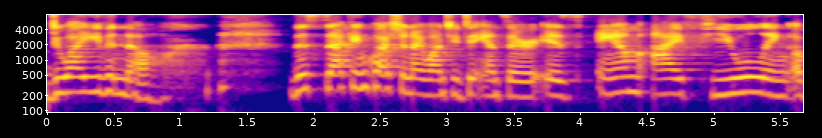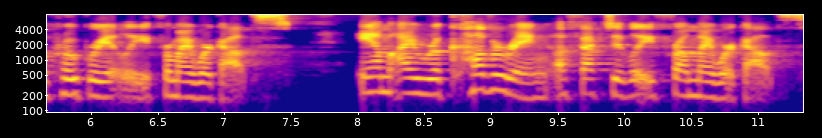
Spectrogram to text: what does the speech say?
Do I even know? the second question I want you to answer is Am I fueling appropriately for my workouts? Am I recovering effectively from my workouts?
